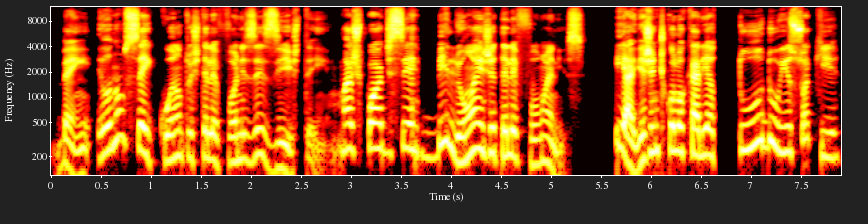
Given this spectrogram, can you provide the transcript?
bem, eu não sei quantos telefones existem, mas pode ser bilhões de telefones. E aí a gente colocaria tudo isso aqui.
